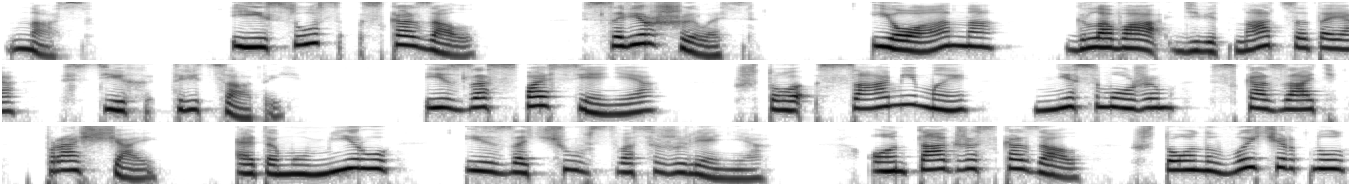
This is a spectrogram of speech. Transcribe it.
нас. Иисус сказал «Совершилось» Иоанна, глава 19, стих 30. Из-за спасения, что сами мы не сможем сказать «прощай» этому миру из-за чувства сожаления. Он также сказал, что он вычеркнул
